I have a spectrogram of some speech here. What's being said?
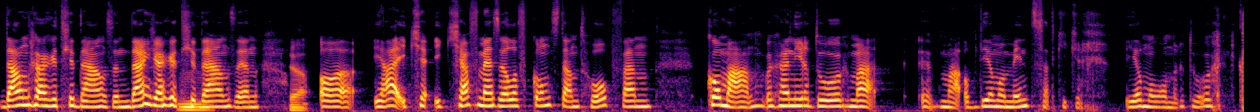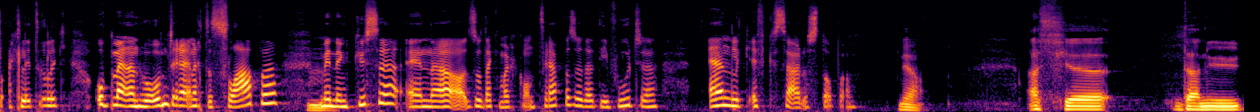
dan gaat het gedaan zijn. Dan gaat het mm. gedaan zijn. Ja, uh, ja ik, ik gaf mijzelf constant hoop van... Kom aan, we gaan hier door. Maar, uh, maar op die moment zat ik er helemaal onderdoor. Ik lag letterlijk op mijn home trainer te slapen mm. met een kussen. En, uh, zodat ik maar kon trappen, zodat die voeten eindelijk even zouden stoppen. Ja. Als je dat nu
